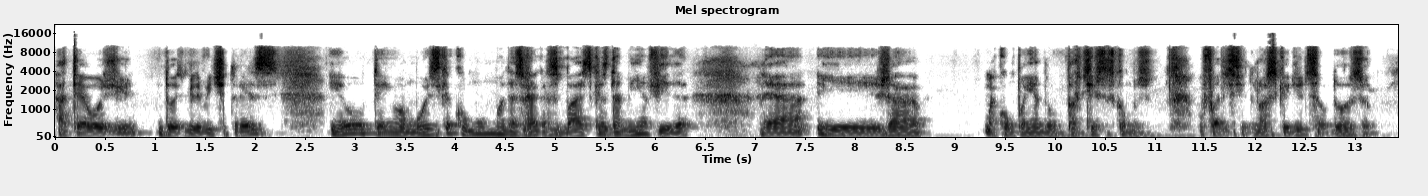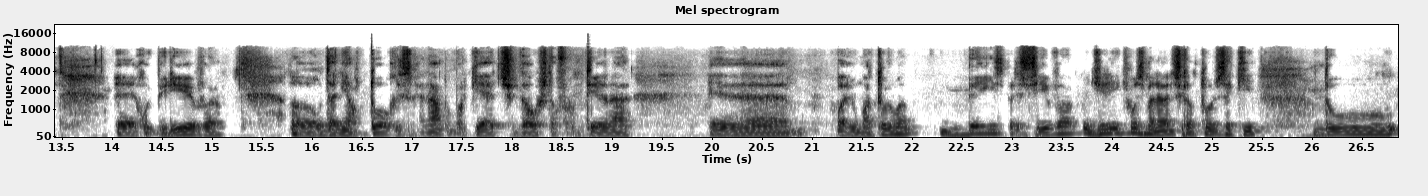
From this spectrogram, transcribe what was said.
até hoje, 2023, eu tenho a música como uma das regras básicas da minha vida, né? E já acompanhando artistas como o falecido nosso querido saudoso é, Rui Biriva, o Daniel Torres, Renato Borghetti, Gaúcho da Fronteira, é, olha, uma turma bem expressiva, eu diria que os melhores cantores aqui do,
